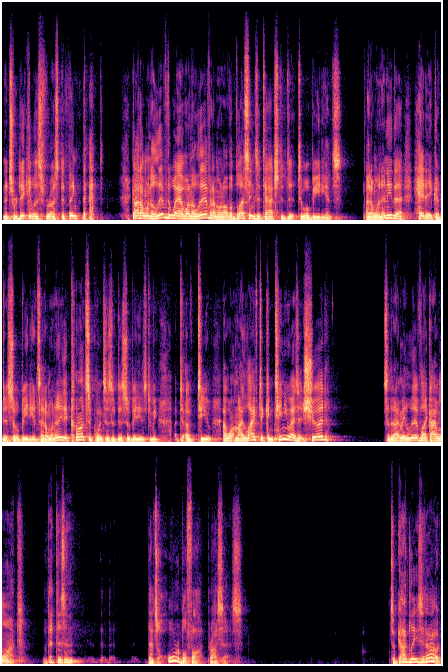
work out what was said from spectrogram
And it's ridiculous for us to think that. God, I want to live the way I want to live, and I want all the blessings attached to, to obedience. I don't want any of the headache of disobedience. I don't want any of the consequences of disobedience to me, to, to you. I want my life to continue as it should so that I may live like I want. That doesn't, that's horrible thought process. So God lays it out.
